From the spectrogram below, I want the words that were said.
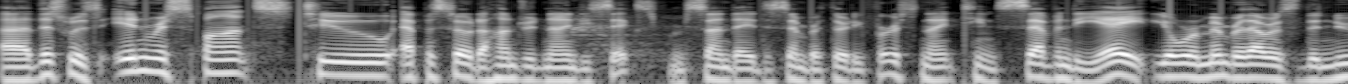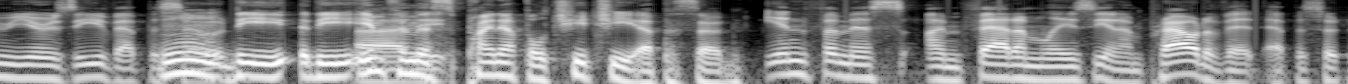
Uh, this was in response to episode 196 from Sunday, December 31st, 1978. You'll remember that was the New Year's Eve episode. The the infamous the- pineapple chichi episode. infamous I'm fat, I'm lazy, and I'm proud of it episode.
